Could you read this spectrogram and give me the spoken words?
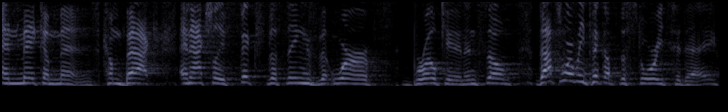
and make amends, come back and actually fix the things that were broken. And so that's where we pick up the story today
